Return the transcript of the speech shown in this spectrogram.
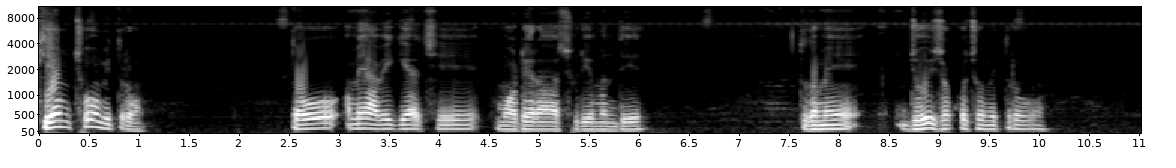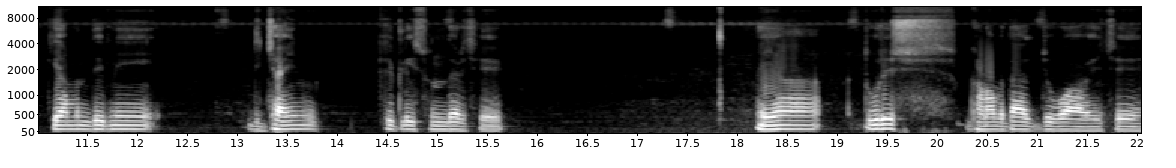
કેમ છો મિત્રો? તો અમે આવી ગયા છીએ મોઢેરા સૂર્ય મંદિર. તો તમે જોઈ શકો છો મિત્રો કે આ મંદિરની ડિઝાઇન કેટલી સુંદર છે. અહીંયા ટુરિસ્ટ ઘણા બધા જોવા આવે છે.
